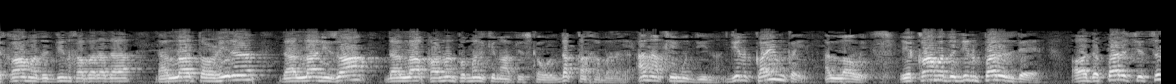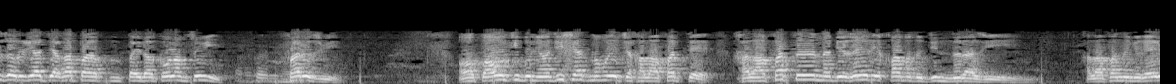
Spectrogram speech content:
اقامت الدين خبره ده د الله توحید د الله نظام د الله قانون په ملک نافذ کول دغه خبره ده انا قیم الدين دین قائم کړي الله وي اقامت الدين فرض ده او د فرض چې څه ضرورت هغه پیدا کولم سوي فرض وي او پاو کې بنیادی شرط موږ چې خلافت ته خلافت نه بغیر اقامت الدین ناراضي خلافت نه بغیر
